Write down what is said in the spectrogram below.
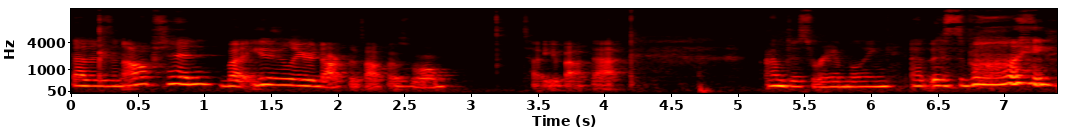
that is an option, but usually your doctor's office will tell you about that. I'm just rambling at this point.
